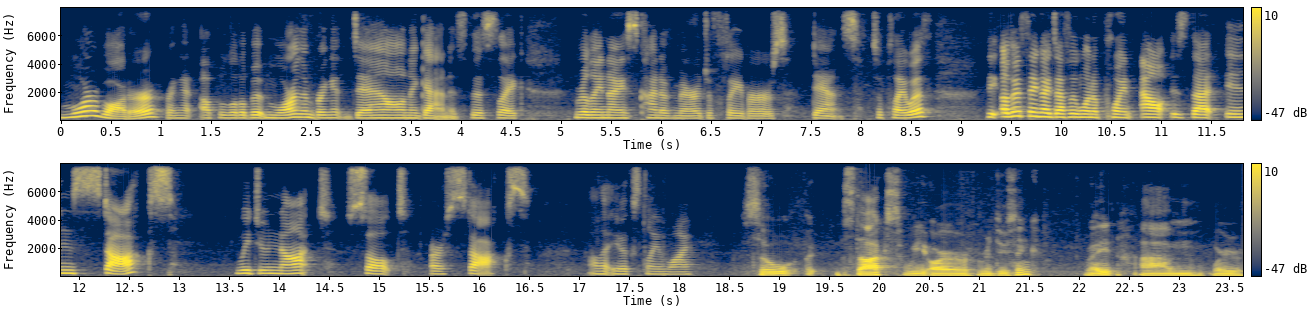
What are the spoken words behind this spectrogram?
more water, bring it up a little bit more and then bring it down again. It's this like really nice kind of marriage of flavors dance to play with. The other thing I definitely want to point out is that in stocks, we do not salt our stocks. I'll let you explain why. So uh, stocks we are reducing, right? Um, we're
